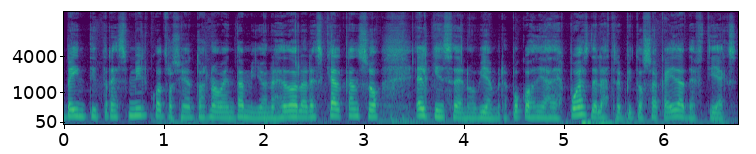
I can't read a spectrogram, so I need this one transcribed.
23.490 millones de dólares que alcanzó el 15 de noviembre, pocos días después de la estrepitosa caída de FTX.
